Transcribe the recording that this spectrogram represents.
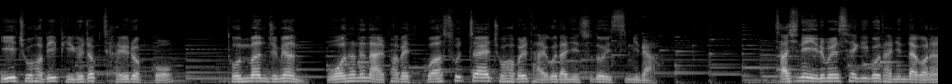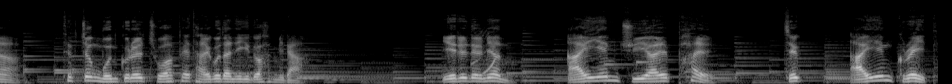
이 조합이 비교적 자유롭고 돈만 주면 원하는 알파벳과 숫자의 조합을 달고 다닐 수도 있습니다. 자신의 이름을 새기고 다닌다거나 특정 문구를 조합해 달고 다니기도 합니다. 예를 들면 IMGR8, 즉 I am great,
